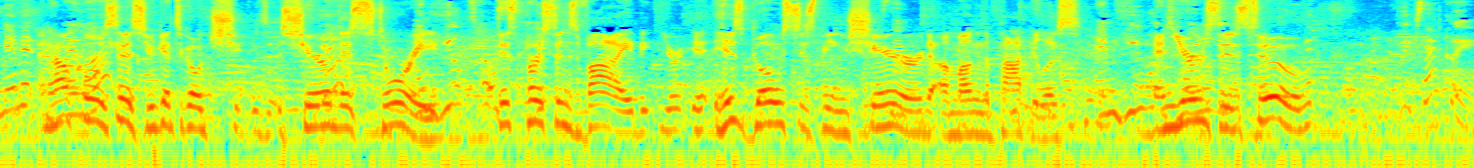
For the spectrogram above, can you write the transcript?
Minute. And how cool is this? You get to go ch- share this story. And he'll tell This person's vibe, your, his ghost is being shared among the populace, And he will and yours is too. Exactly.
